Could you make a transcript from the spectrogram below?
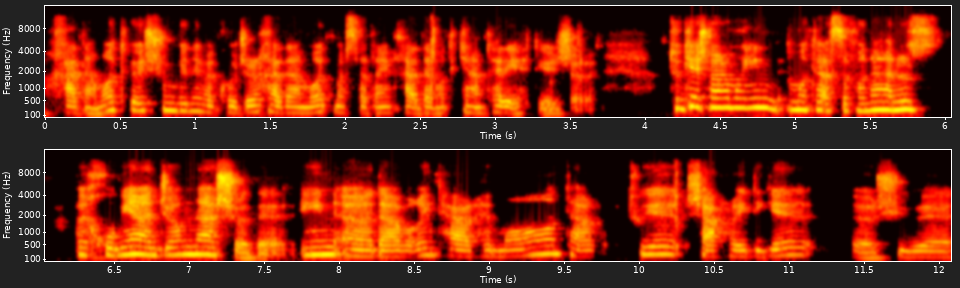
خدمات بهشون بدین و کجا رو خدمات مثلا این خدمات کمتری احتیاج داره. تو کشور ما این متاسفانه هنوز به خوبی انجام نشده. این در واقع این طرح ما توی شهرهای دیگه شیوع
